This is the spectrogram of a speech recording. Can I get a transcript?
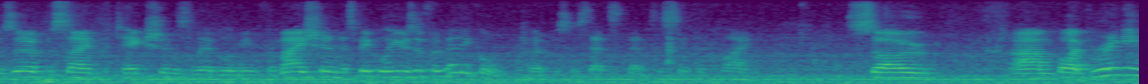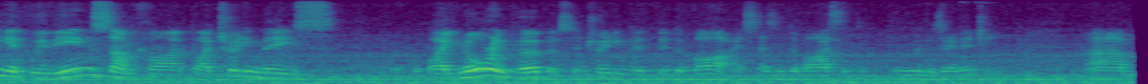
deserve the same protections, level of information as people who use it for medical purposes. That's that's a simple claim. So um, by bringing it within some kind, by treating these, by ignoring purpose and treating the, the device as a device that delivers energy. Um,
